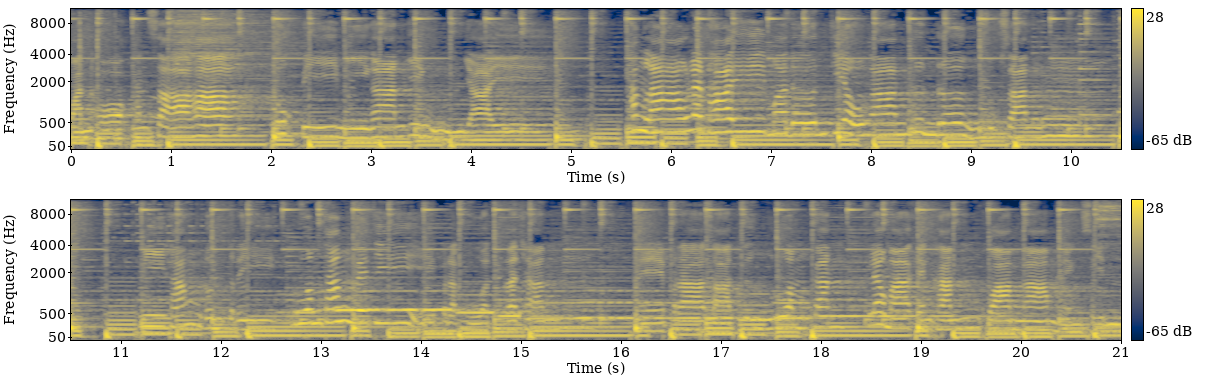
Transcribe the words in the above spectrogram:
วันออกพรรษา ทุกปีมีงานยิ่งใหญ่ ทั้งลาวและไทยมาเดินเที่ยวงานรื่นเริงสุขสันต์มีทั้งดนตรีรวมทั้งเวทีประกวดประชันแห่ปราศาสตร์ถึงร่วมกัน แล้วมาแข่งขันความงามแห่งศิลป์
